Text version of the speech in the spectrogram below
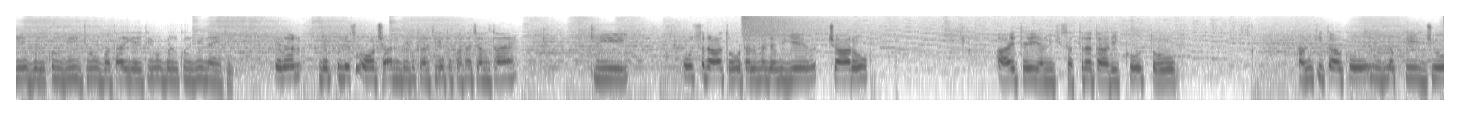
ये बिल्कुल भी जो बताई गई थी, वो बिल्कुल भी नहीं थी। इधर जब पुलिस और छानबीन करती है तो पता चलता है कि उस रात होटल में जब ये चारों आए थे, यानी कि सत्रह तारीख को तो अंकिता को मतलब कि जो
